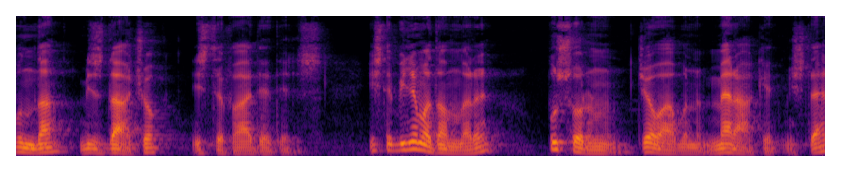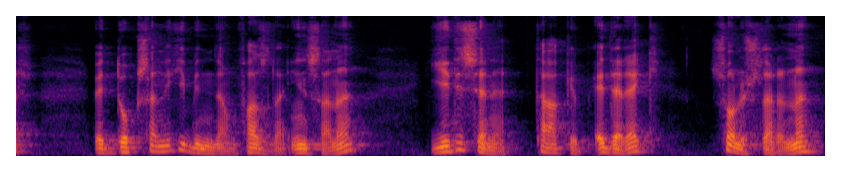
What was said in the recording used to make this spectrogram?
bundan biz daha çok istifade ederiz. İşte bilim adamları bu sorunun cevabını merak etmişler ve 92 binden fazla insanı 7 sene takip ederek sonuçlarını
